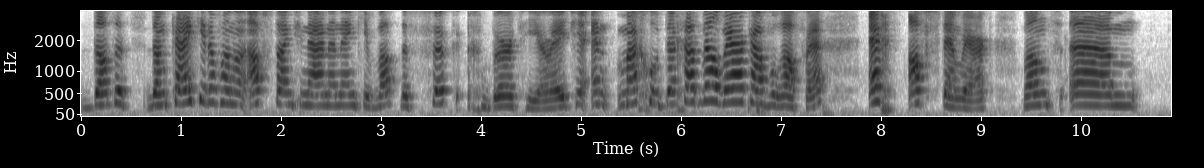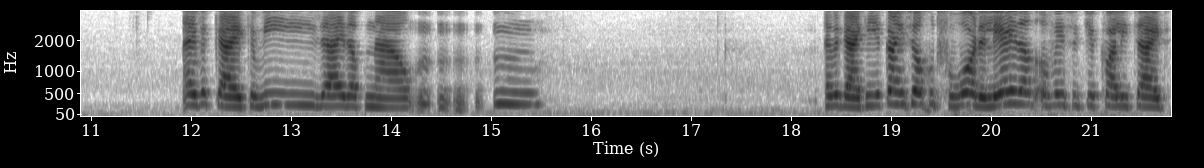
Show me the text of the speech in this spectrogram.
Dat het, dan kijk je er van een afstandje naar en dan denk je: wat de fuck gebeurt hier? Weet je? En, maar goed, daar gaat wel werk aan vooraf, hè? Echt afstemwerk. Want, um, even kijken, wie zei dat nou? Mm, mm, mm, Even kijken, je kan je zo goed verwoorden. Leer je dat of is het je kwaliteit?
